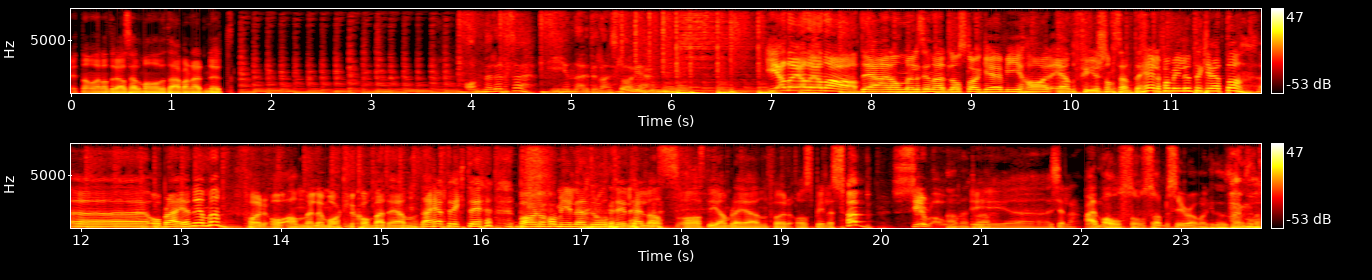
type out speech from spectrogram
Mitt navn er Andreas Hedemann, og dette er nerden ut. Anmeldelse i nerdelandslaget. Ja da, ja da, ja da! Det er anmeldelse i Nerdelandslaget. Vi har en fyr som sendte hele familien til Kreta øh, og ble igjen hjemme for å anmelde Mortal Kombat 1. Det er helt riktig! Barn og familie dro til Hellas, og Stian ble igjen for å spille Sub Zero ja, i eh, kjelleren. I'm also Sub-Zero, var ikke det du sa?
